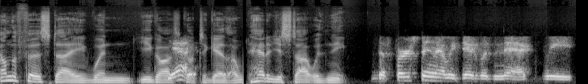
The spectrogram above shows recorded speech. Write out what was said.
On the first day when you guys Yeah. got together, how did you start with Nick? the first thing that we did with Nick, we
